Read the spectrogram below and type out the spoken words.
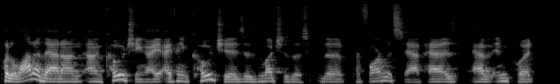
put a lot of that on, on coaching. I, I think coaches, as much as the, the performance staff, has have input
